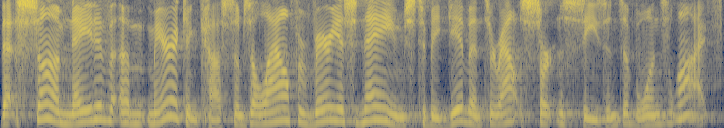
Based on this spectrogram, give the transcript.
that some Native American customs allow for various names to be given throughout certain seasons of one's life.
